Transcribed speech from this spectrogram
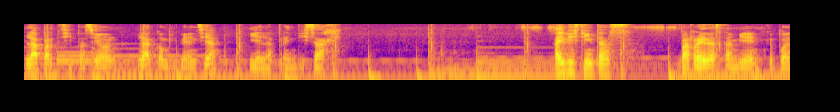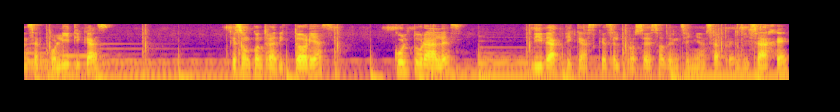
la participación, la convivencia y el aprendizaje. Hay distintas barreras también que pueden ser políticas, que son contradictorias, culturales, didácticas, que es el proceso de enseñanza-aprendizaje.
